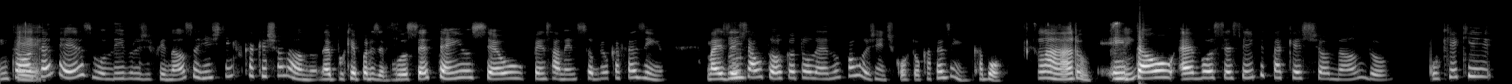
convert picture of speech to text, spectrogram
Então, é. até mesmo livros de finanças a gente tem que ficar questionando, né? Porque, por exemplo, você tem o seu pensamento sobre o cafezinho. Mas hum. esse autor que eu tô lendo falou, gente, cortou o cafezinho, acabou. Claro. Então, é você sempre estar tá questionando o que que,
